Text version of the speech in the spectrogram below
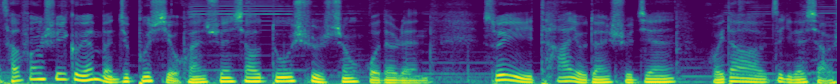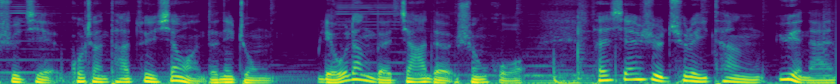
曹芳是一个原本就不喜欢喧嚣都市生活的人，所以他有段时间回到自己的小世界，过上他最向往的那种流浪的家的生活。他先是去了一趟越南，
